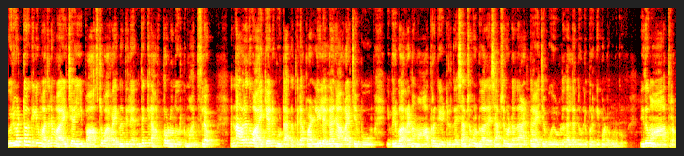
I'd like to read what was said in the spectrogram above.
ഒരു വട്ടമെങ്കിലും വചനം വായിച്ചാൽ ഈ പാസ്റ്റ് പറയുന്നതിൽ എന്തെങ്കിലും അർത്ഥമുണ്ടെന്ന് ഇവർക്ക് മനസ്സിലാവും. എന്നാൽ അവരത് വായിക്കാനും കൂട്ടാക്കത്തില്ല. പള്ളിയിൽ എല്ലാ ഞായറാഴ്ചയും പോവും. ഇവർ പറയണ മാത്രം കേട്ടിരുന്നു ദശാംശം കൊണ്ടുപോകാം ദശാംശം കൊണ്ടുവന്നാൽ അടുത്ത ആഴ്ച പോയി ഉള്ളതെല്ലാം നുള്ളിപ്പെറുക്കി കൊണ്ട് കൊടുക്കും. ഇത് മാത്രം.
